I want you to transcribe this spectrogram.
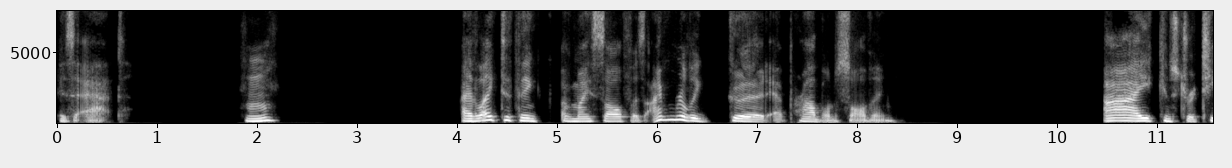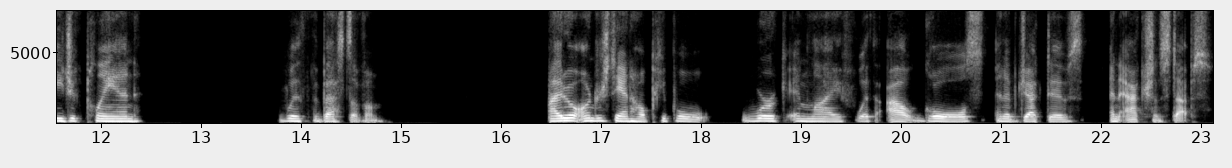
is at. Hmm. I like to think of myself as I'm really good at problem solving. I can strategic plan with the best of them. I don't understand how people work in life without goals and objectives and action steps.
